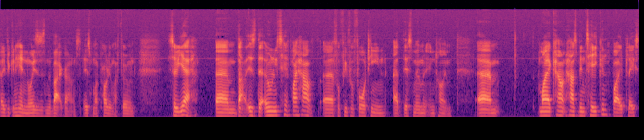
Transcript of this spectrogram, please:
if you can hear noises in the background, it's my probably my phone. So yeah, um, that is the only tip I have uh, for FIFA 14 at this moment in time. Um, my account has been taken by place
